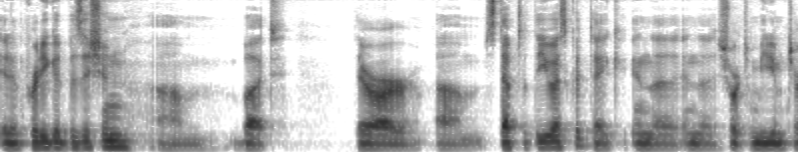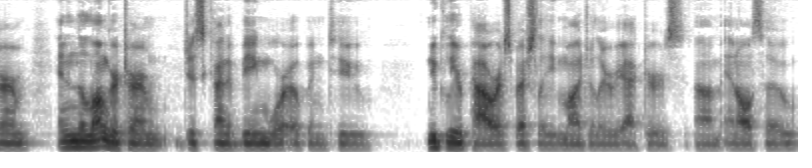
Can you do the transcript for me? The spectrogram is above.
in a pretty good position, um, but there are um, steps that the U.S. could take in the in the short to medium term, and in the longer term, just kind of being more open to nuclear power, especially modular reactors, um, and also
